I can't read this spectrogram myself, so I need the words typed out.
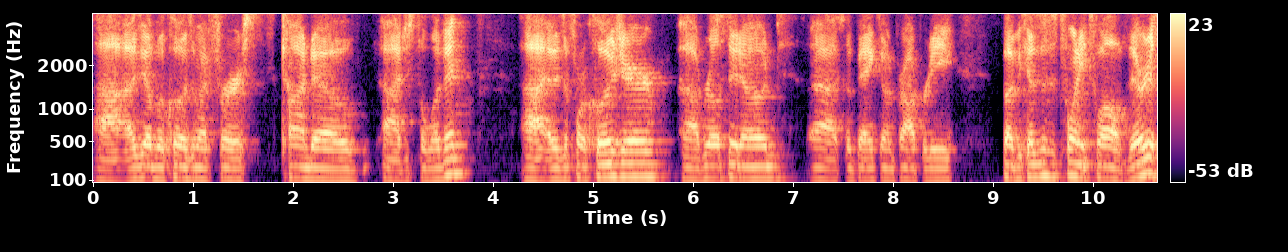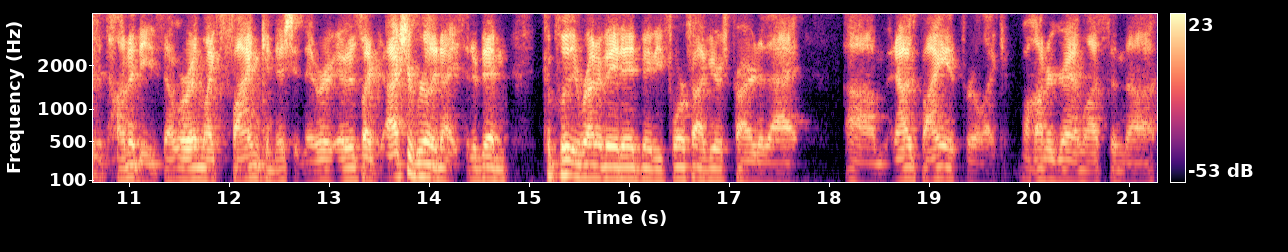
uh, I was able to close my first condo uh, just to live in. Uh, it was a foreclosure, uh, real estate owned, uh, so bank owned property. But because this is 2012, there were just a ton of these that were in like fine condition. They were, it was like actually really nice. It had been completely renovated maybe four or five years prior to that um, and I was buying it for like a hundred grand less than the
